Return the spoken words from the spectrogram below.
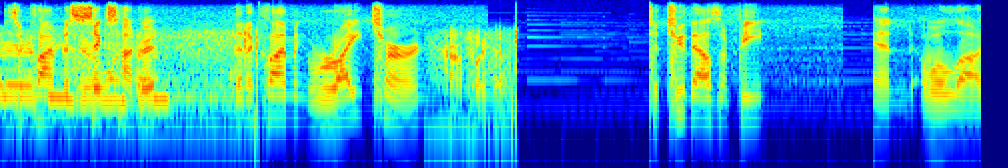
is a climb to 600, then a climbing right turn to 2,000 feet, and we'll uh,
